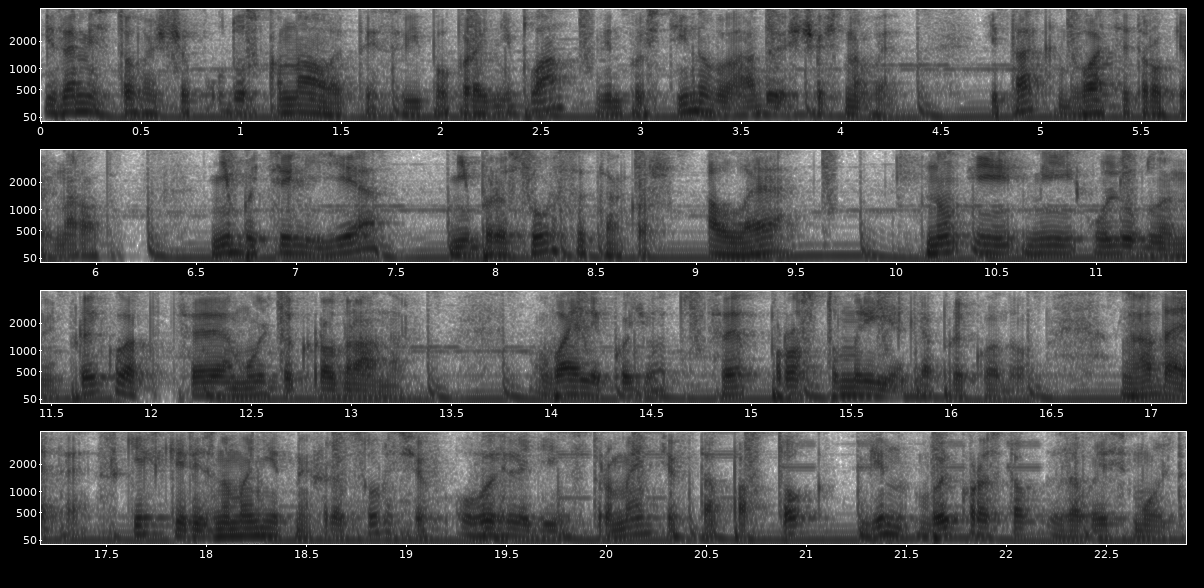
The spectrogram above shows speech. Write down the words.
І замість того, щоб удосконалити свій попередній план, він постійно вигадує щось нове. І так 20 років народ. Ніби ціль є, ніби ресурси також, але. Ну і мій улюблений приклад це мультик Roadrunner. Вайлі Койот це просто мрія для прикладу. Згадайте, скільки різноманітних ресурсів у вигляді інструментів та пасток він використав за весь мульт.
